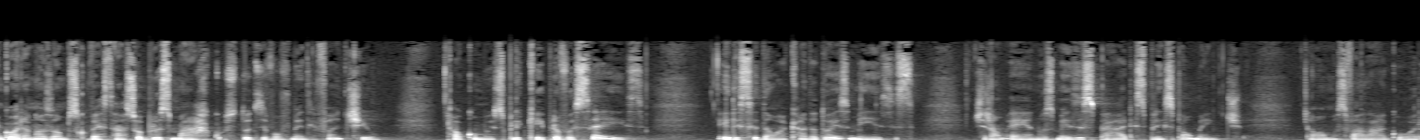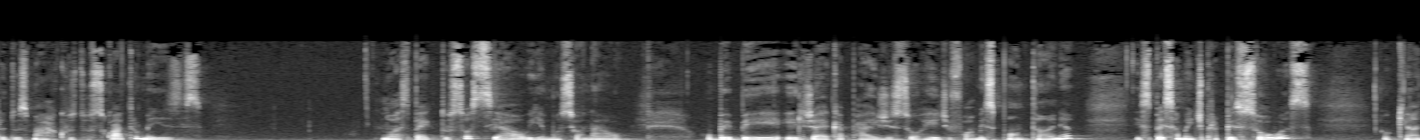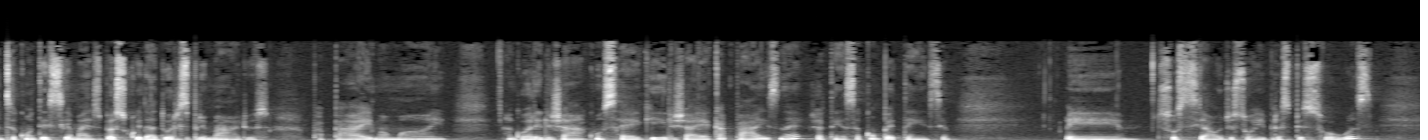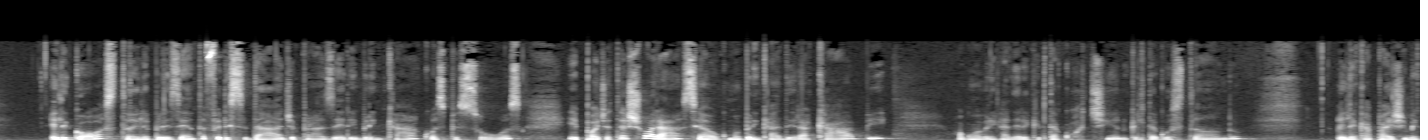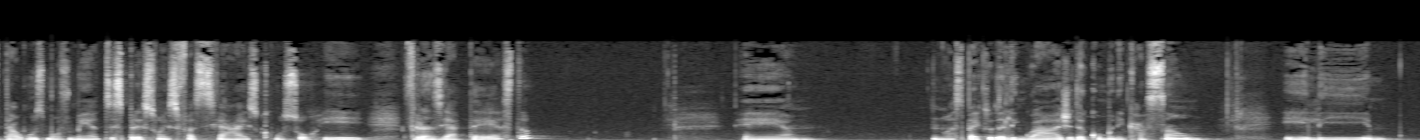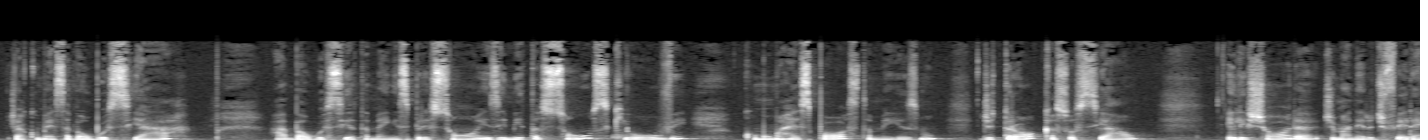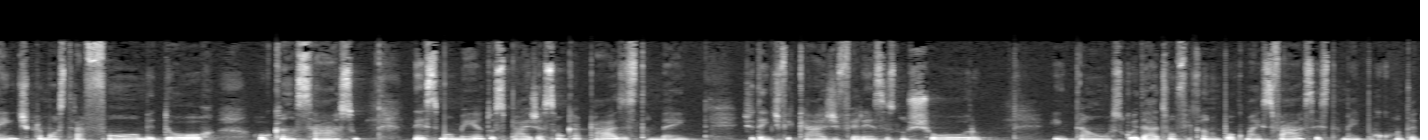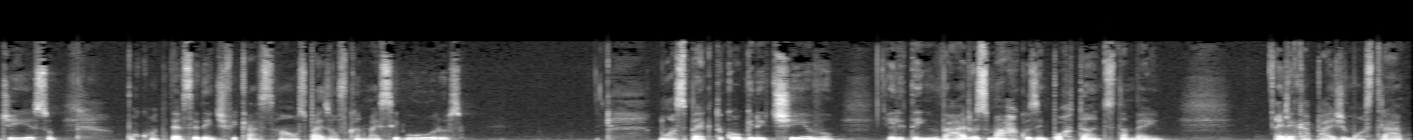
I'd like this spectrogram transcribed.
Agora nós vamos conversar sobre os marcos do desenvolvimento infantil. Tal como eu expliquei para vocês, eles se dão a cada dois meses, é, nos meses pares principalmente. Então vamos falar agora dos marcos dos quatro meses. No aspecto social e emocional, o bebê ele já é capaz de sorrir de forma espontânea, especialmente para pessoas o que antes acontecia mais para os cuidadores primários, papai, mamãe. Agora ele já consegue, ele já é capaz, né? Já tem essa competência é, social de sorrir para as pessoas. Ele gosta, ele apresenta felicidade, prazer em brincar com as pessoas e pode até chorar se alguma brincadeira acabe, alguma brincadeira que ele está curtindo, que ele está gostando. Ele é capaz de imitar alguns movimentos, expressões faciais, como sorrir, franzir a testa. É, no aspecto da linguagem, da comunicação, ele já começa a balbuciar, a balbucia também expressões, imita sons que ouve como uma resposta mesmo de troca social. Ele chora de maneira diferente para mostrar fome, dor ou cansaço. Nesse momento, os pais já são capazes também de identificar as diferenças no choro. Então, os cuidados vão ficando um pouco mais fáceis também por conta disso, por conta dessa identificação. Os pais vão ficando mais seguros. No aspecto cognitivo, ele tem vários marcos importantes também. Ele é capaz de mostrar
